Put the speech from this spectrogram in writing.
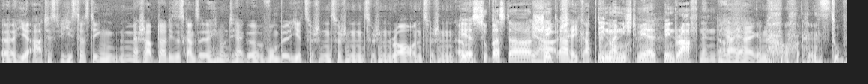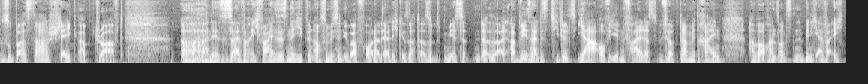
äh, hier Artist, wie hieß das Ding? Mashup da, dieses ganze Hin- und Her-Gewumpel hier zwischen, zwischen, zwischen Raw und zwischen. ähm, Der Superstar ja, Shake-Up, Shake-Up, den genau. man nicht mehr den Draft nennen darf. Ja, ja, genau. Sup- Superstar Shake-Up-Draft. Ah, nee, es ist einfach, ich weiß es nicht. Ich bin auch so ein bisschen überfordert, ehrlich gesagt. Also mir ist das, also Abwesenheit des Titels, ja, auf jeden Fall, das wirkt da mit rein. Aber auch ansonsten bin ich einfach echt,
